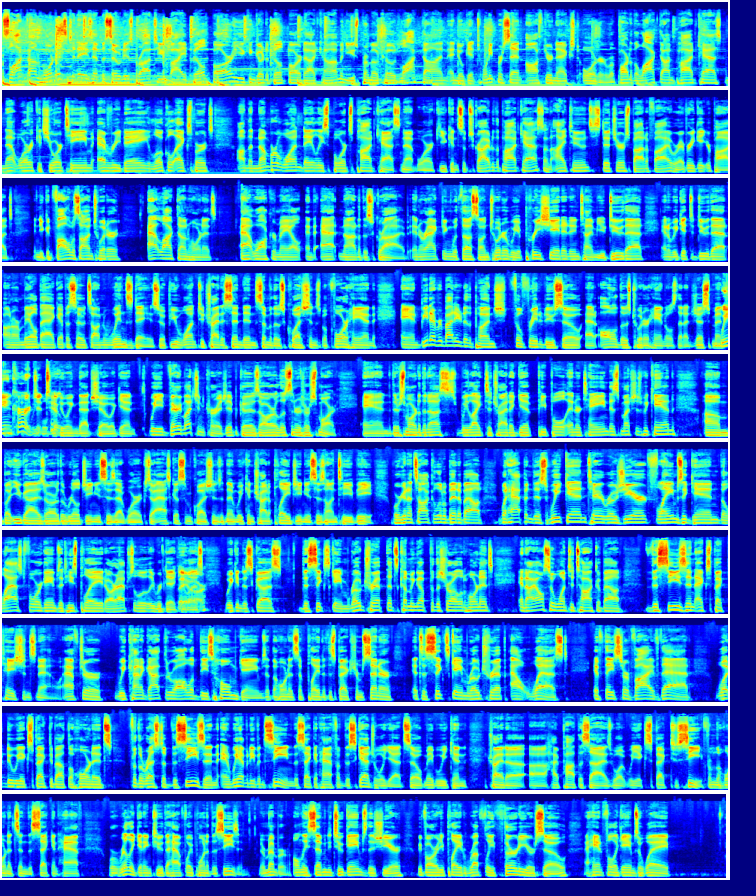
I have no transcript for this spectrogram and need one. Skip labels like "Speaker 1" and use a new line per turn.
It's Locked On Hornets. Today's episode is brought to you by Built Bar. You can go to builtbar.com and use promo code Locked On, and you'll get 20% off your next order. We're part of the Locked On Podcast Network. It's your team every day, local experts on the number one daily sports podcast network. You can subscribe to the podcast on iTunes, Stitcher, Spotify, wherever you get your pods, and you can follow us on Twitter at Locked On Hornets at Walker Mehl and at Not of the Scribe. Interacting with us on Twitter, we appreciate it anytime you do that. And we get to do that on our mailbag episodes on Wednesdays. So if you want to try to send in some of those questions beforehand and beat everybody to the punch, feel free to do so at all of those Twitter handles that I just mentioned.
We encourage
we
it too.
Doing that show again. We very much encourage it because our listeners are smart and they're smarter than us. We like to try to get people entertained as much as we can. Um, but you guys are the real geniuses at work. So ask us some questions and then we can try to play geniuses on TV. We're going to talk a little bit about what happened this weekend. Terry Rozier, Flames again. The last four games that he's played are absolutely ridiculous.
are.
We can discuss the six game road trip that's coming up for the Charlotte Hornets. And I also want to talk about the season expectations now. After we kind of got through all of these home games that the Hornets have played at the Spectrum Center, it's a six game road trip out west. If they survive that, what do we expect about the Hornets for the rest of the season? And we haven't even seen the second half of the schedule yet. So maybe we can try to uh, hypothesize what we expect to see from the Hornets in the second half. We're really getting to the halfway point of the season. Remember, only 72 games this year. We've already played roughly 30 or so, a handful of games away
